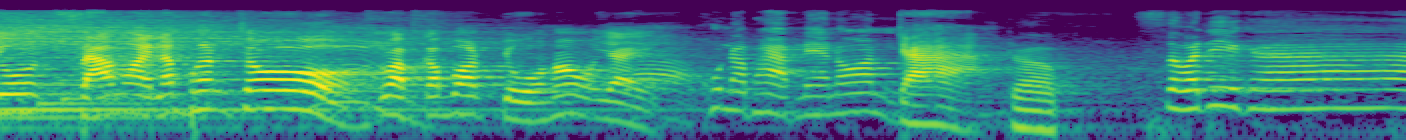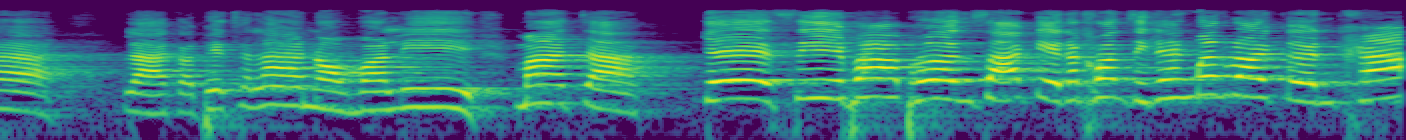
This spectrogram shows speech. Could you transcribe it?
อยู่สาวหน่อยลำเพิ่นโชว์รวมกับบอดโจเฮาใหญ่ คุณภาพแน่นอน จ้า ครับ สวัสดีค่ะ ลากับเพชรลาหนอมวาลีมาจากเจซีผ้าเพลินสาเกตนครศรีแห่งเมืองลอยเกินค่ะ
